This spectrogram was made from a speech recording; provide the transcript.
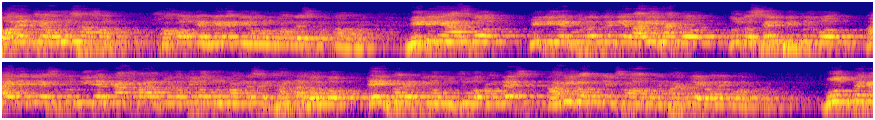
দলের যে অনুশাসন, সকলকে মেনে তৃণমূল কংগ্রেস করতে হবে। মিটিংয়ে আসব মিটিং এর দূরত্বে গিয়ে দাঁড়িয়ে থাকব। দুটো সেলফি তুলবো, বাইরে গিয়ে শুধু নিজের কাজ করার জন্য তৃণমূল কংগ্রেসের ঝান্ডা ধরবো, এইভাবে তৃণমূল যুব কংগ্রেস, আমি যতদিন সভাপতি থাকব এইভাবে করব। বুথ থেকে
